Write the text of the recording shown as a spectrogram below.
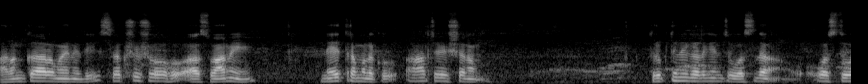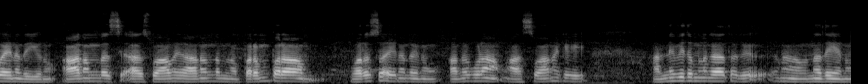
అలంకారమైనది సక్షుషోహో ఆ స్వామి నేత్రములకు ఆచేషణం తృప్తిని కలిగించు వస్తుద వస్తువైనదియును. ఆనందస్య ఆ స్వామి ఆనందమును పరంపరాం వరుస అయినదను అనుగుణం. ఆ స్వామికి అన్ని విధములుగా ఉన్నదేను.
